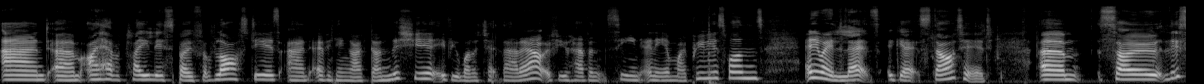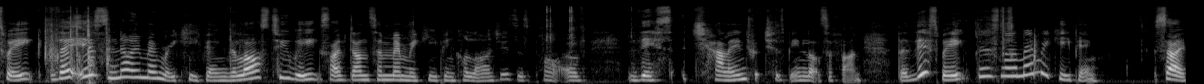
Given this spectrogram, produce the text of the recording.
and um, I have a playlist both of last year's and everything I've done this year if you want to check that out if you haven't seen any of my previous ones. Anyway let's get started. Um, so this week there is no memory keeping. The last two weeks I've done some memory keeping collages as part of this challenge which has been lots of fun. But this week there's no memory keeping. So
